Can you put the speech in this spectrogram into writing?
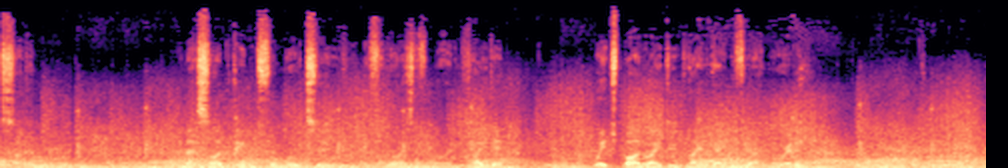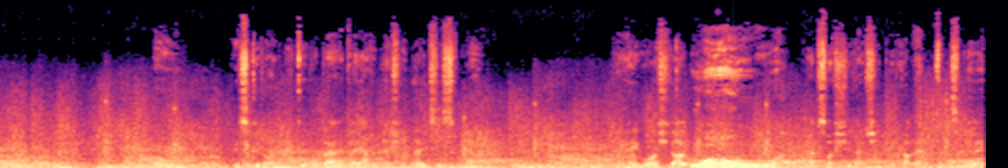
a sudden. And that Cyber Demon's from World 2, if you guys haven't already played it. Which, by the way, do play the game if you haven't already. Oh, this could either be good or bad. They haven't actually noticed me. Hey, why should I... Whoa! Perhaps I should actually pick up that invincibility.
